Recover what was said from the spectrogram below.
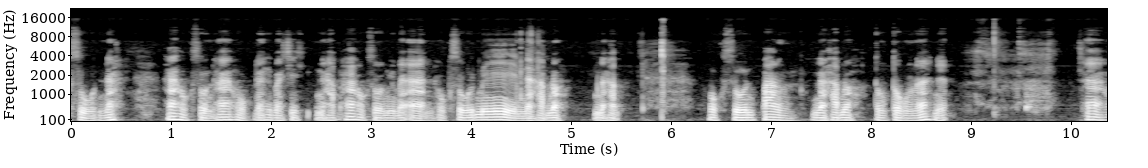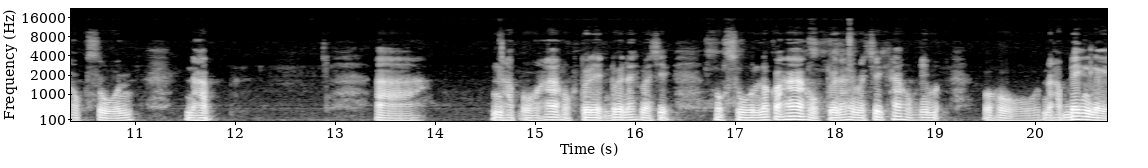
560 นะ 560 56 นะที่มาชิกนะครับ 560 มีมาอ่าน 60 มีนะครับเนาะนะครับ 60 ปังนะครับเนาะตรงๆนะเนี่ย 560 นะครับอ่า นะครับโอ้56ตัวเด่นด้วยนะที่มาชิก60แล้วก็56ด้วยนะที่มาชิก56นี่โอ้โหนะครับเด้งเลย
